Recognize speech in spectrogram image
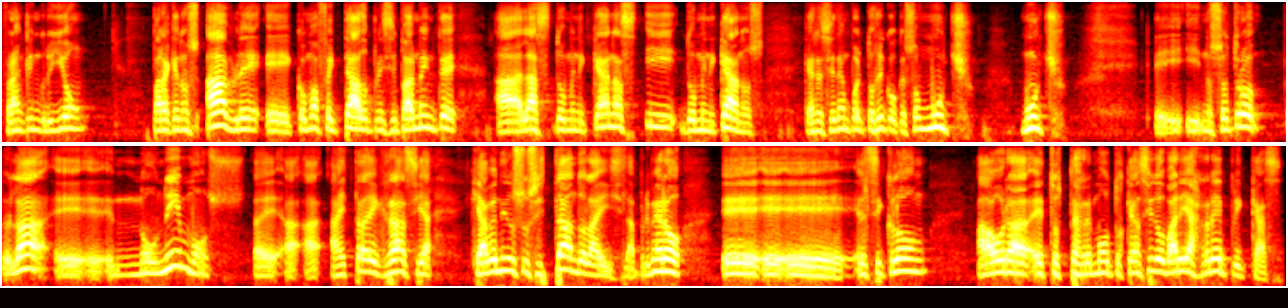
Franklin Grullón, para que nos hable eh, cómo ha afectado principalmente a las dominicanas y dominicanos que residen en Puerto Rico, que son muchos, muchos. y nosotros ¿verdad? nos unimos a, a esta desgracia que ha venido suscitando la isla. Primero eh, eh, eh, el ciclón, ahora estos terremotos, que han sido varias réplicas,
